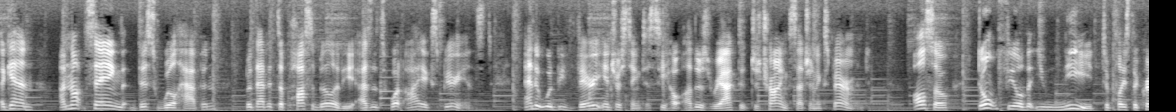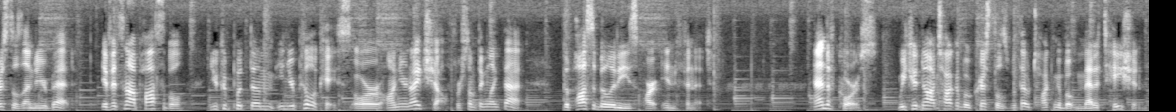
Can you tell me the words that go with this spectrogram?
Again, I'm not saying that this will happen, but that it's a possibility as it's what I experienced, and it would be very interesting to see how others reacted to trying such an experiment. Also, don't feel that you need to place the crystals under your bed. If it's not possible, you could put them in your pillowcase or on your night shelf or something like that. The possibilities are infinite. And of course, we could not talk about crystals without talking about meditation.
